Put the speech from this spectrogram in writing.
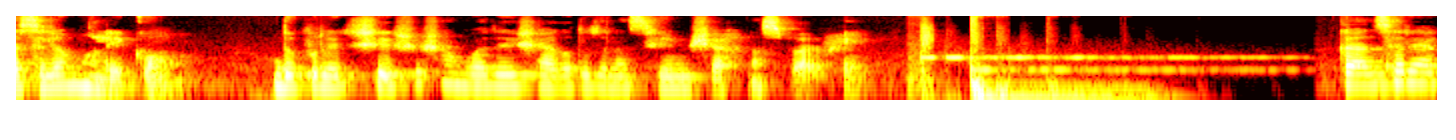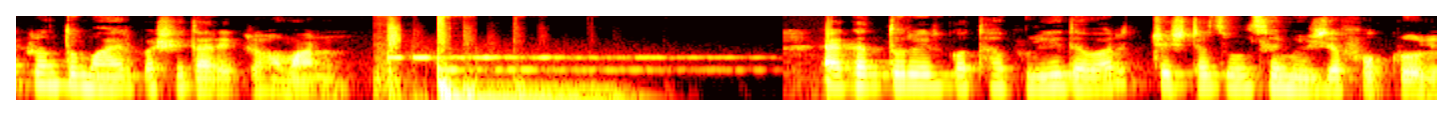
আসসালামু আলাইকুম। দুপুরের শীর্ষ সংবাদে স্বাগত জানাচ্ছি আমি শাহনাজ পারভিন ক্যান্সারে আক্রান্ত মায়ের পাশে তারেক রহমান। একাত্তরের কথা ভুলিয়ে দেওয়ার চেষ্টা চলছে মির্জা ফখরুল।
